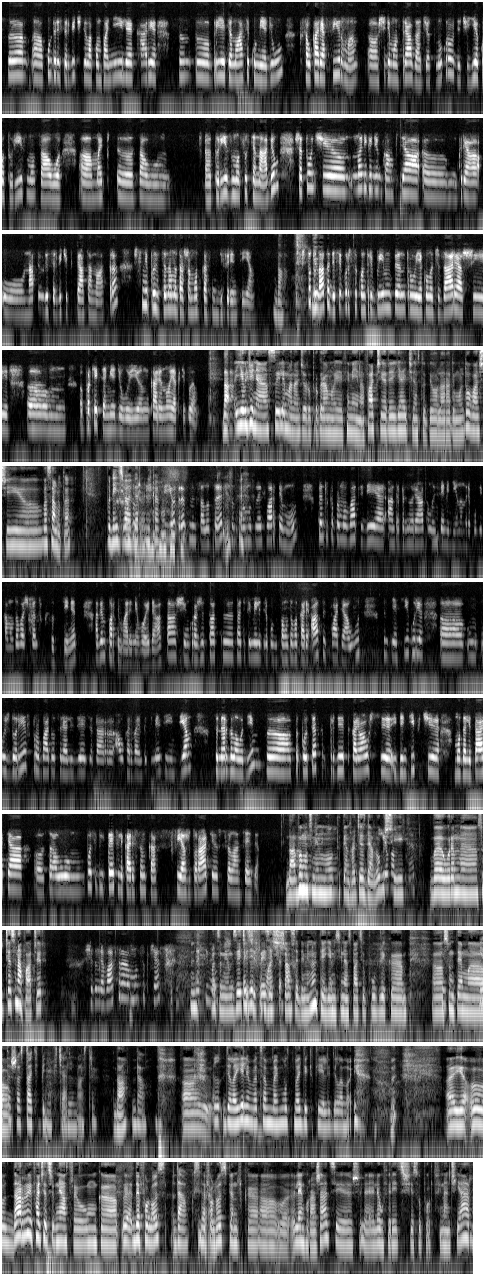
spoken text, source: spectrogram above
să cumpere servicii de la companiile care sunt prietenoase cu mediul sau care afirmă uh, și demonstrează acest lucru, deci ecoturismul sau, uh, mai, uh, sau Uh, turism sustenabil și atunci uh, noi ne gândim că am putea uh, crea un astfel de serviciu pe piața noastră și să ne poziționăm într-așa mod ca să ne diferențiem. Da. Și totodată, Eu... desigur, să contribuim pentru ecologizarea și um, protecția mediului în care noi activăm. Da, Eugenia Sâle, managerul programului Femei în Afaceri, e aici în studio la Radio Moldova și uh, vă salută. Bună ziua, Veronica! Eu transmit salutări și vă mulțumesc foarte mult pentru că promovați ideea antreprenoriatului feminin în Republica Moldova și pentru că susțineți. Avem foarte mare nevoie de asta și încurajez toate, toate femeile din Republica Moldova care astăzi poate aud, sunt nesigure, uh, își doresc probabil să realizeze, dar au careva impedimente, îndemn să meargă la ODIM, să, să folosească pe care au și să identifice modalitatea uh, sau posibilitățile care sunt ca să fie ajutorate să se lanseze. Da, vă mulțumim mult pentru acest dialog și, și vă, vă urăm uh, succes în afaceri. Și dumneavoastră, mult succes! Mulțumim! 10 și 36 de minute, emisiunea Spațiu Public. Uh, suntem... Uh... Iată așa state beneficiarele noastre. Da? Da. De la ele învățăm mai mult noi decât ele de la noi. Dar faceți și dumneavoastră o muncă de folos. Da, cu De folos pentru că le încurajați și le, le oferiți și suport financiar.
